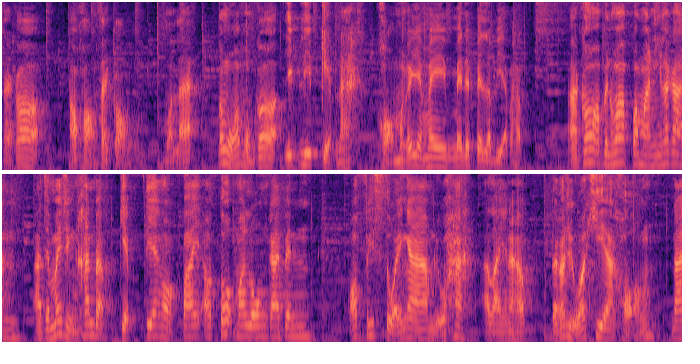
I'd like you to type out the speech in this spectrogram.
แต่ก็เอาของใส่กล่องหมดแล้ว ต้องบอกว่าผมก็รีบรีบๆเก็บนะ ของมันก็ยังไม่ไม่ได้เป็นระเบียบครับอะก็เอาเป็นว่าประมาณนี้แล้วกัน อาจจะไม่ถึงขั้นแบบเก็บเตียงออกไปเอาโต๊ะมาลงกลายเป็นออฟฟิศสวยงามหรือว่าอะไรนะครับ แต่ก็ถือว่าเคลียร์ของได้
